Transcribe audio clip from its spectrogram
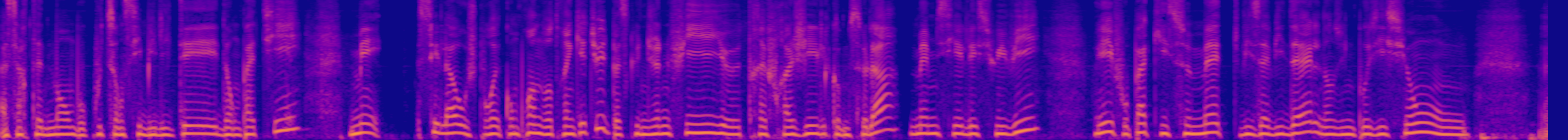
a certainement beaucoup de sensibilité, d'empathie, mais c'est là où je pourrais comprendre votre inquiétude, parce qu'une jeune fille euh, très fragile comme cela, même si elle est suivie, il faut pas qu'il se mette vis-à-vis d'elle dans une position où, euh,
